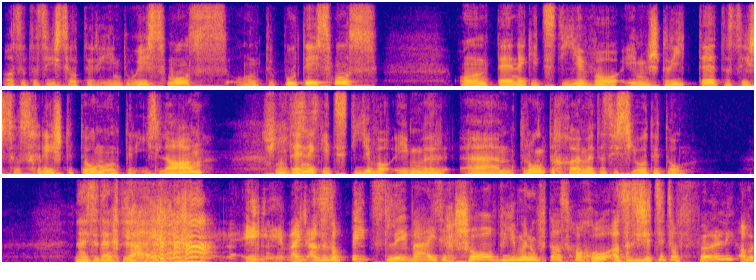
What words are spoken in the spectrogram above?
Also das ist so der Hinduismus und der Buddhismus. Und dann gibt es die, die immer streiten. Das ist so das Christentum und der Islam. Jesus. Und dann gibt es die, die immer ähm, drunter kommen, das ist das Judentum. Dann habe ich gedacht, ja, ich, ich, weißt, also so ein bisschen weiß ich schon, wie man auf das kommen kann. Also es ist jetzt nicht so völlig, aber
